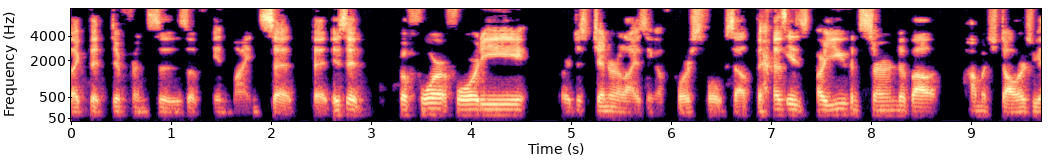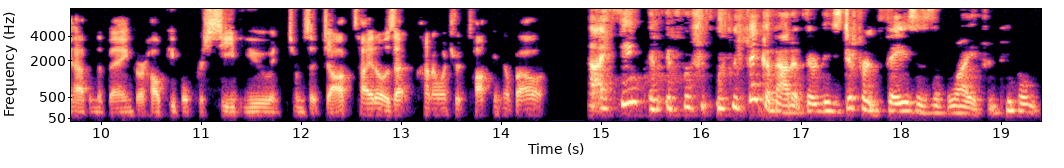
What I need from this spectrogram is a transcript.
like the differences of in mindset that is it before 40 or just generalizing, of course, folks out there is, are you concerned about how much dollars you have in the bank or how people perceive you in terms of job title? Is that kind of what you're talking about? I think if, if, we, if we think about it, there are these different phases of life and people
